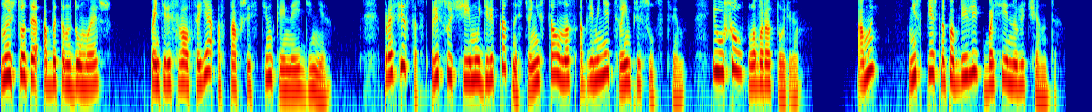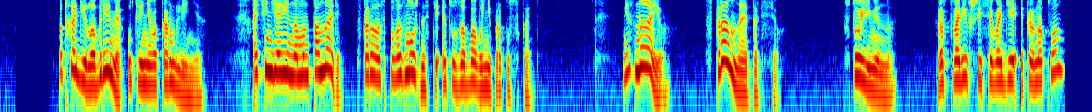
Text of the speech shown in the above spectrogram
«Ну и что ты об этом думаешь?» Поинтересовался я, оставшись с Тинкой наедине. Профессор с присущей ему деликатностью не стал нас обременять своим присутствием и ушел в лабораторию. А мы неспешно побрели к бассейну Люченте. Подходило время утреннего кормления, а синьорина Монтанари старалась по возможности эту забаву не пропускать. Не знаю, странно это все. Что именно? Растворившийся в воде экраноплан?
